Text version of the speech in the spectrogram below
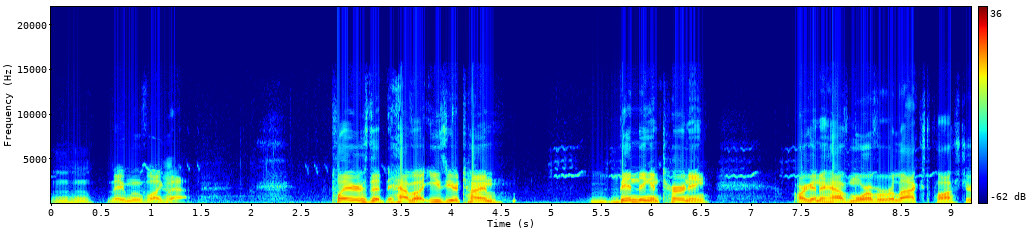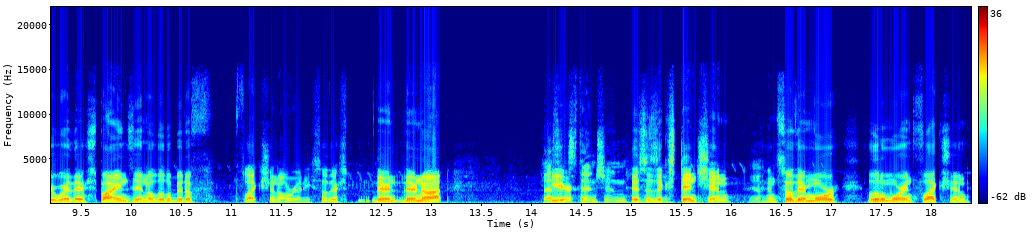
mm-hmm. they move like Yeah. that. Players that have an easier time bending and turning are going to have more of a relaxed posture where their spine's in a little bit of flexion already. So they're they're they're not That's Here. extension. this is extension Yeah. and so they're more a little more in flexion.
